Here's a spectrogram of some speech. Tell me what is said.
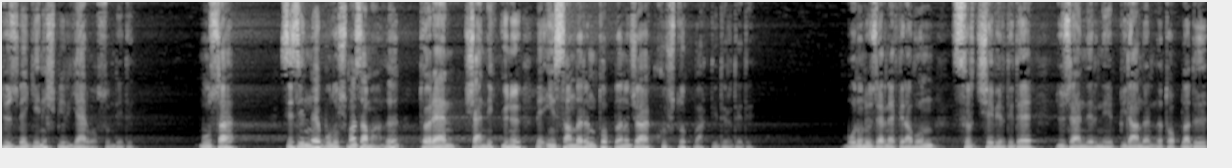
düz ve geniş bir yer olsun dedi. Musa, sizinle buluşma zamanı tören, şenlik günü ve insanların toplanacağı kuşluk vaktidir dedi. Bunun üzerine Firavun sırt çevirdi de düzenlerini, planlarını topladı,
